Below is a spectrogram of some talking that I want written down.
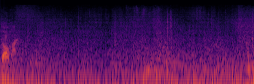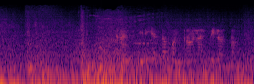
Toma. Piloto.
